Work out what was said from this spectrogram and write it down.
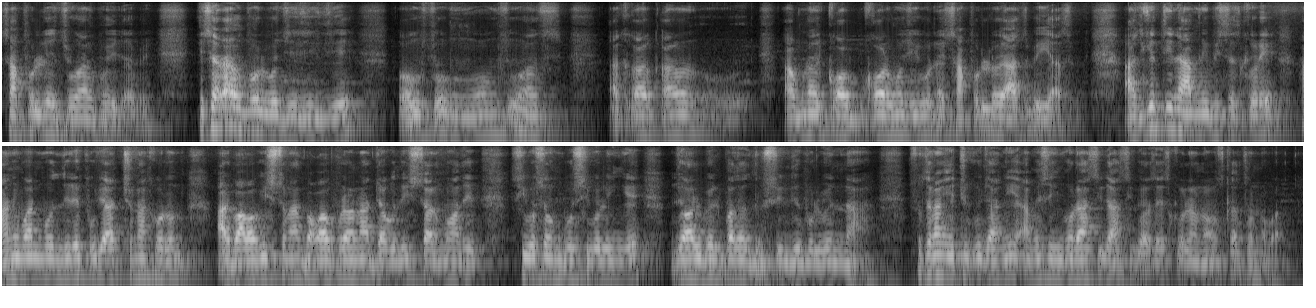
সাফল্যের জোয়ার হয়ে যাবে। এছাড়াও বলব যে দিক দিয়ে কারণ আপনার কর্মজীবনে সাফল্য আসবেই আসবে। আজকের দিনে আপনি বিশেষ করে হনুমান মন্দিরে পূজা অর্চনা করুন। আর বাবা বিশ্বনাথ, বাবা ভোলানাথ, জগদীশ্বর, মহাদেব, শিবশম্ভু, শিবলিঙ্গে জল, বেলপাতা দুশ্চিন্তে ভুলবেন না। সুতরাং এটুকু জানি আমি সিংহ রাশি রাশি শেষ করলাম। নমস্কার, ধন্যবাদ।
